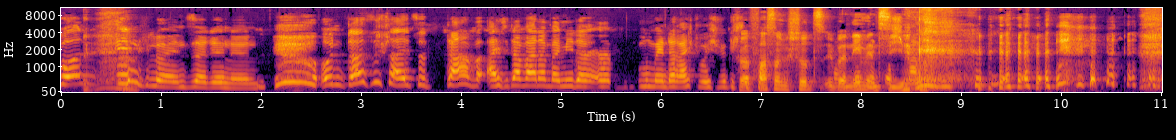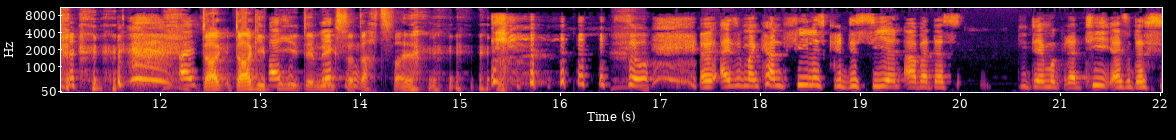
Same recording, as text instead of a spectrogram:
von Influencerinnen. Und das ist halt so, da, also da war dann bei mir der äh, Moment erreicht, wo ich wirklich. Verfassungsschutz übernehmen Sie. also, da, da gibt also demnächst Verdachtsfall. so, äh, also man kann vieles kritisieren, aber dass die Demokratie, also dass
